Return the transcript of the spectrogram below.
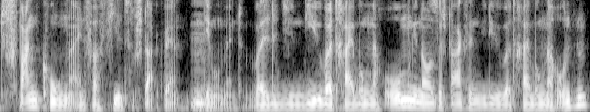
Schwankungen einfach viel zu stark werden in mhm. dem Moment, weil die, die Übertreibungen nach oben genauso stark sind wie die Übertreibungen nach unten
